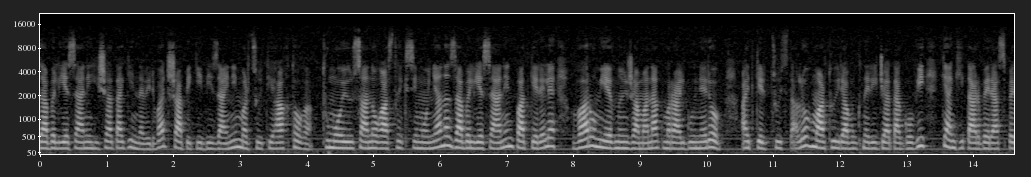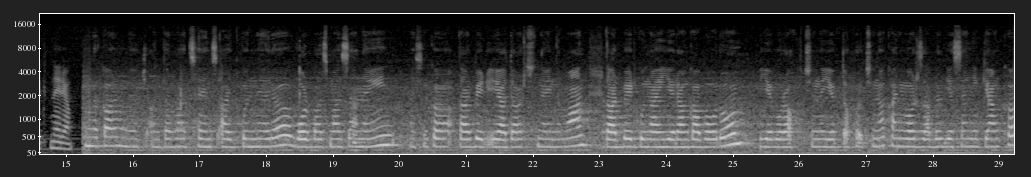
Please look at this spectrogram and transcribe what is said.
Զաբել Եսյանի հիշատակին նվիրված շապիկի դիզայնի մրցույթի հաղթողը։ Թումոյի ուսանող Աստղիկ Սիմոնյանը Զաբել Եսյանին պատկերել է վառ ու միևնույն ժամանակ մռայլ գույներով, այդ կերպ ցույց տալով մարդու իրավունքների ջատագովի կյանքի տարբեր ասպեկտները։ Նկարում մեջ ընտրված հենց այդ գույները, որ բազմազան էին, այսինքն տարբեր իրադարձությունների նման, տարբեր գունային երանգավորում եւ ուրախությունը եւ տխրությունը, քանի որ Զաբել Եսյանի կյանքը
